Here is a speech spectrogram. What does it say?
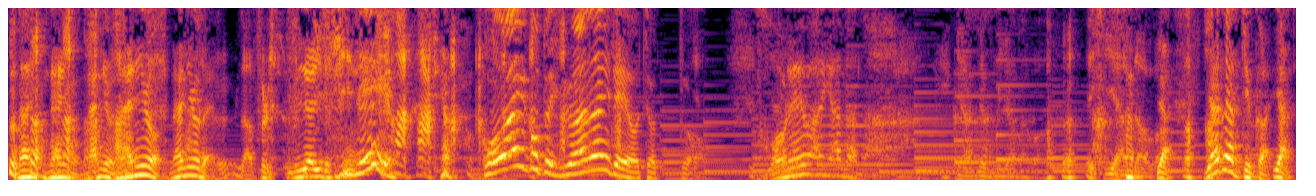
な、何を、何を、何を、何をだよ。ラブラブ。いや、しねえよ。いや、怖いこと言わないでよ、ちょっと。それは嫌だな。いいや、でも嫌だ。だわ。嫌だわ。いや、嫌だっていうか、いや、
